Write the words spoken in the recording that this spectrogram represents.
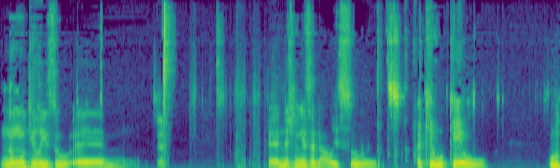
não utilizo um, eh, nas minhas análises o, aquilo que é o, o,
